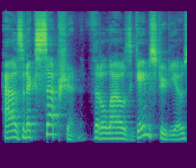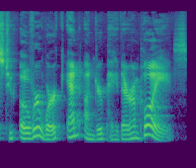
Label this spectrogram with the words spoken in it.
has an exception that allows game studios to overwork and underpay their employees.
